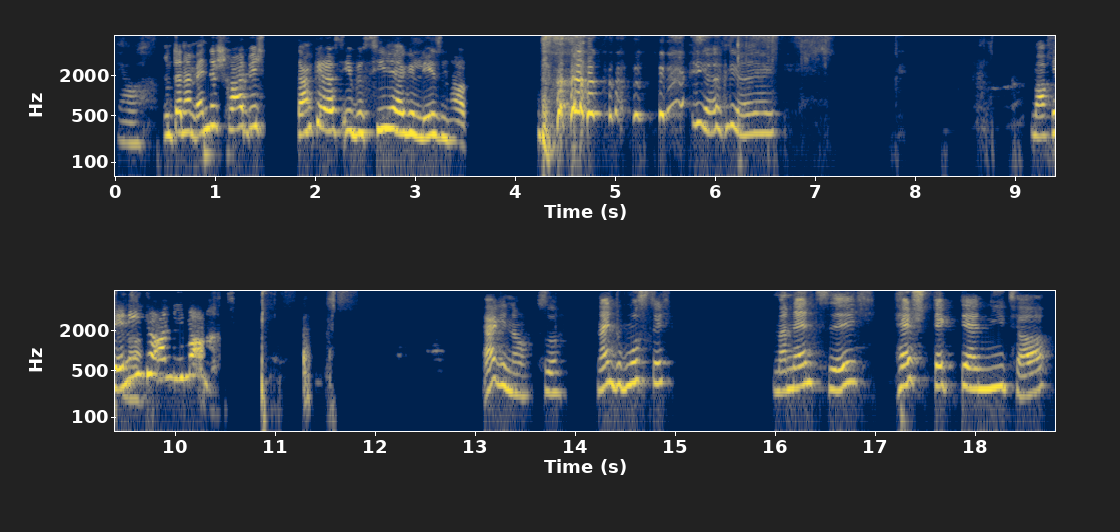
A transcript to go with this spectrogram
ja. Und dann am Ende schreibe ich, danke, dass ihr bis hierher gelesen habt. Ja, geil. Mach Der mal. Nita an die Macht. Ja, genau. So. Nein, du musst dich. Man nennt sich Hashtag der Nita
